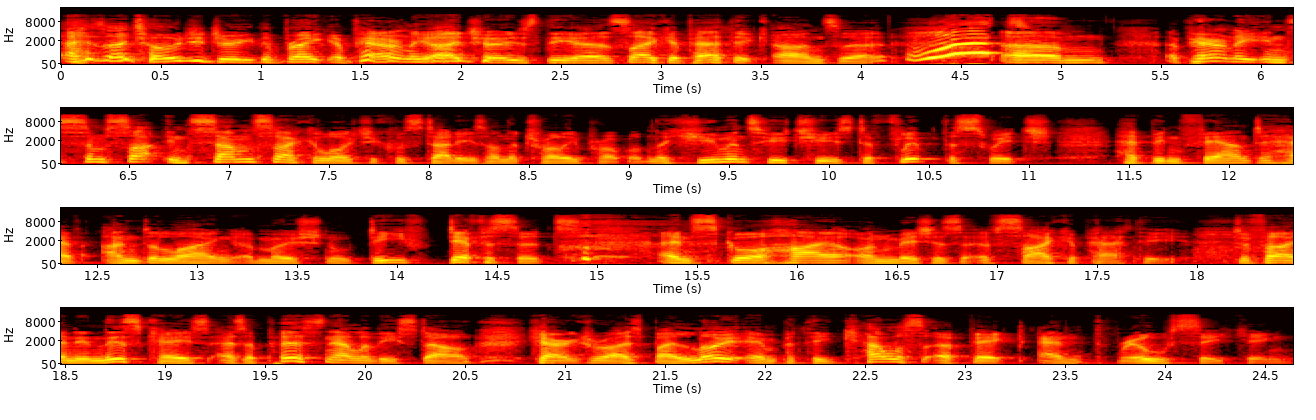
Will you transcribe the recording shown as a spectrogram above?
as I told you during the break, apparently I chose the uh, psychopathic answer. what? Um, apparently, in some in some psychological studies on the trolley problem, the humans who choose to flip the switch have been found to have underlying emotional def- deficits and score higher on measures of psychopathy, defined in this case as a personality style characterized by low empathy, callous affect, and thrill seeking.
